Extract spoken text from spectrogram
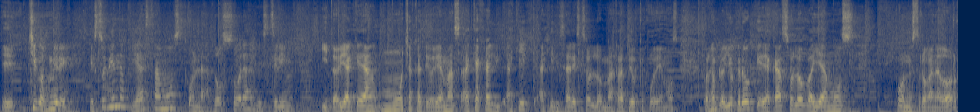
Eh, chicos, miren, estoy viendo que ya estamos con las dos horas de stream y todavía quedan muchas categorías más. Hay que agilizar esto lo más rápido que podemos. Por ejemplo, yo creo que de acá solo vayamos por nuestro ganador.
